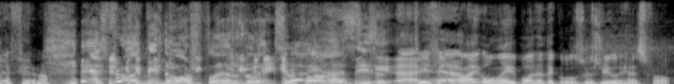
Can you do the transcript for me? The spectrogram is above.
Yeah, fair enough. He has probably been the worst player in the league so far this season. Uh, to be fair, like only one of the goals was really his fault.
